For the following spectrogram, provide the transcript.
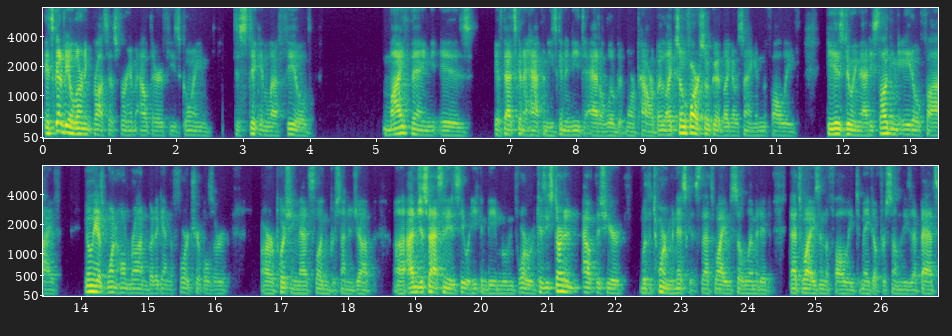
it's going to be a learning process for him out there if he's going to stick in left field. My thing is if that's going to happen, he's going to need to add a little bit more power. But like so far, so good. Like I was saying in the fall league, he is doing that. He's slugging 805. He only has one home run, but again, the four triples are are pushing that slugging percentage up. Uh, I'm just fascinated to see what he can be moving forward because he started out this year with a torn meniscus. That's why he was so limited. That's why he's in the fall league to make up for some of these at bats.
